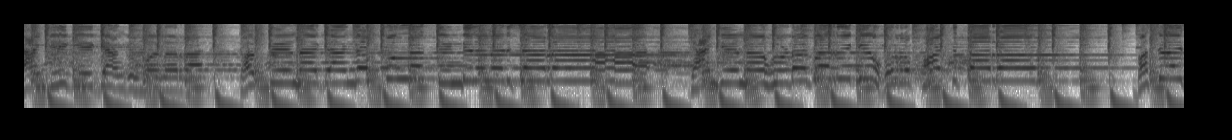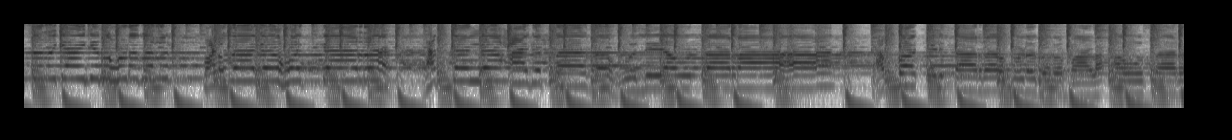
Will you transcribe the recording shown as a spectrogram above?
ಗ್ಯಾಂಗಿಗೆ ಗ್ಯಾಂಗ್ ಮನರ ಕಬ್ಬಿನ ಗ್ಯಾಂಗ ಪುಲ್ಲ ತಿಂಡಿನ ನಡೆಸಾರ. ಗ್ಯಾಂಗಿನ ಹುಡುಗರಿಗೆ ಹುರುಪ್ ಹಾಕ್ತಾರ. ಬಸವೇಶ್ವರ ಗ್ಯಾಂಗಿನ ಹುಡುಗರು ಪಡೆದಾಗ ಹೊಕ್ಕಾರ, ಹಕ್ಕಂಗ ಆಗತಾರ ಹುಲಿ ಅವತಾರ. ಕಬ್ಬ ಕಡಿತಾರ ಹುಡುಗರು ಬಾಳ ಅವಸರ.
